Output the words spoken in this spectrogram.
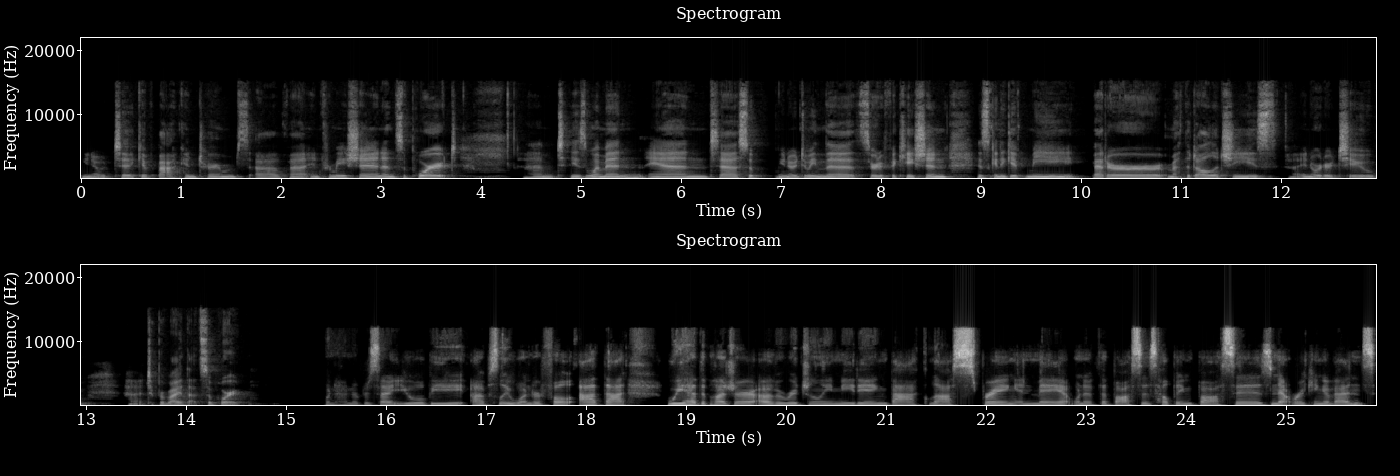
you know to give back in terms of uh, information and support um, to these women. And uh, so you know doing the certification is going to give me better methodologies uh, in order to to provide that support 100%. You will be absolutely wonderful at that. We had the pleasure of originally meeting back last spring in May at one of the Bosses Helping Bosses networking events.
